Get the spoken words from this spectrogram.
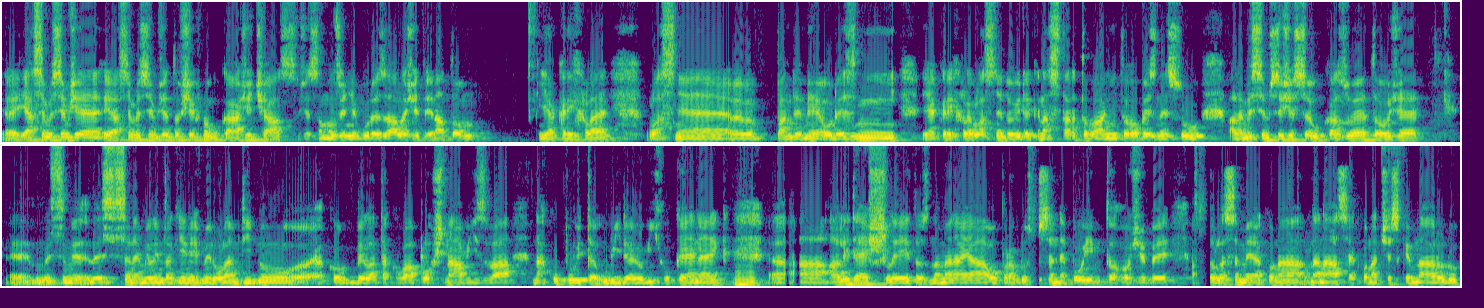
Já si myslím, že, já si myslím, že to všechno ukáže čas, že samozřejmě bude záležet i na tom, jak rychle vlastně eh, pandemie odezní, jak rychle vlastně dojde k nastartování toho biznesu, ale myslím si, že se ukazuje to, že myslím, jestli se nemilím, tak někdy v minulém týdnu eh, jako byla taková plošná výzva nakupujte u výdajových okének mm. a, a lidé šli, to znamená, já opravdu se nebojím toho, že by, a tohle se mi jako na, na nás, jako na českém národu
